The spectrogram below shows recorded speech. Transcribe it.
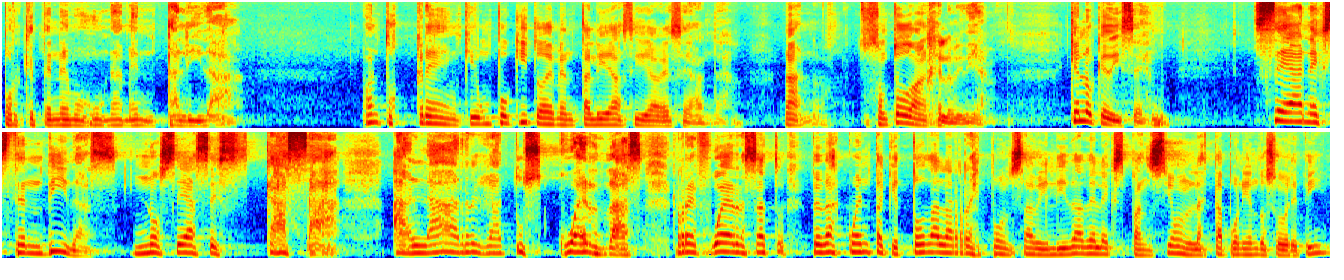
porque tenemos una mentalidad. ¿Cuántos creen que un poquito de mentalidad así a veces anda? No, no, son todos ángeles hoy día. ¿Qué es lo que dice? Sean extendidas, no seas escasa. Alarga tus cuerdas, refuerza. ¿Te das cuenta que toda la responsabilidad de la expansión la está poniendo sobre ti?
